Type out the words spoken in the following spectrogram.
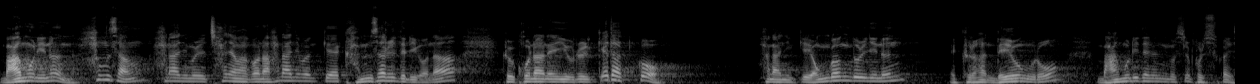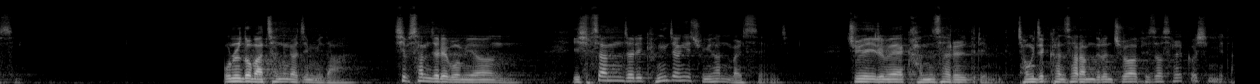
마무리는 항상 하나님을 찬양하거나 하나님께 감사를 드리거나 그 고난의 이유를 깨닫고 하나님께 영광 돌리는 그러한 내용으로 마무리되는 것을 볼 수가 있습니다. 오늘도 마찬가지입니다. 13절에 보면 이 13절이 굉장히 중요한 말씀이죠. 주의 이름에 감사를 드립니다. 정직한 사람들은 주 앞에서 설 것입니다.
